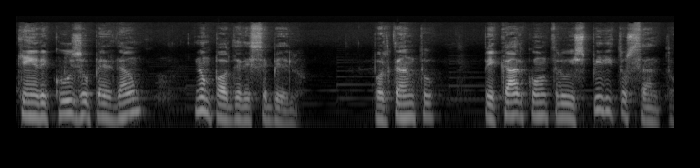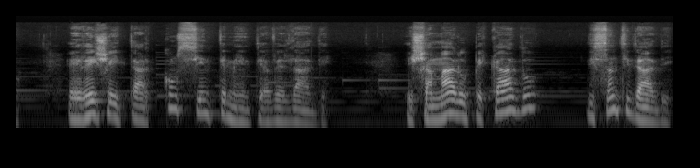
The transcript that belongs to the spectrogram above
Quem recusa o perdão não pode recebê-lo. Portanto, Pecar contra o Espírito Santo é rejeitar conscientemente a verdade e chamar o pecado de santidade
